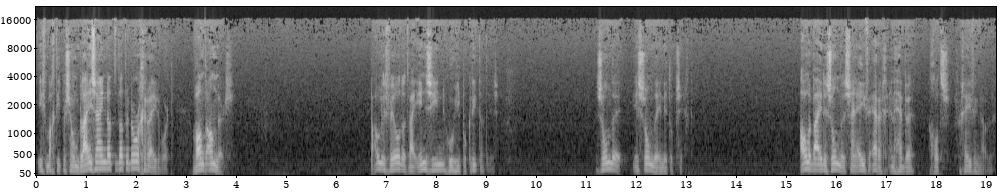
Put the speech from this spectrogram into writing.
is, mag die persoon blij zijn dat, dat er doorgereden wordt. Want anders. Paulus wil dat wij inzien hoe hypocriet dat is. Zonde is zonde in dit opzicht. Allebei de zondes zijn even erg en hebben Gods vergeving nodig.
